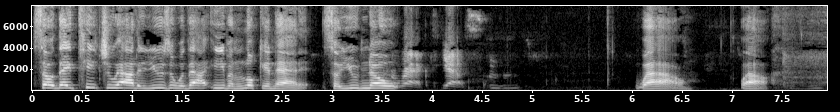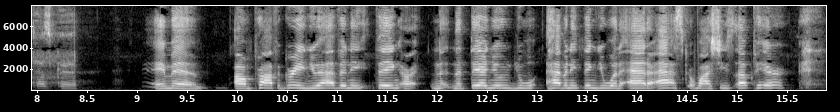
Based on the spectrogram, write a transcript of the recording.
So they teach you how to use it without even looking at it. So you know. Correct. Yes. Mm-hmm. Wow. Wow. That's good. Amen. Um, Prophet Green, you have anything, or Nathaniel, you have anything you want to add or ask her while she's up here?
